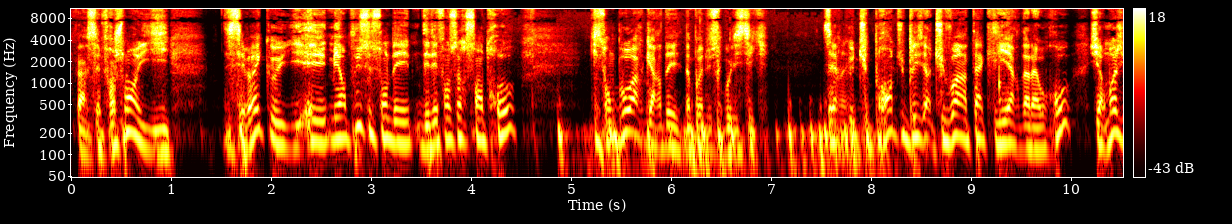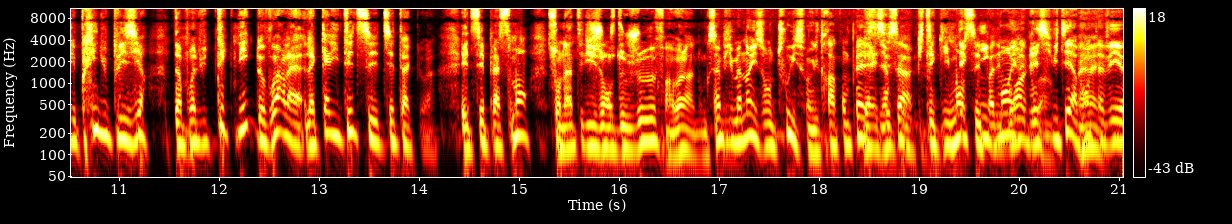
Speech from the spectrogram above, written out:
enfin, c'est franchement, c'est vrai que, et- mais en plus, ce sont des, des défenseurs centraux qui sont beaux à regarder d'un point de vue footballistique. C'est-à-dire que tu prends du plaisir. Tu vois un tacle hier d'Araujo. Je veux dire, Moi, j'ai pris du plaisir d'un point de vue technique de voir la, la qualité de ses, de ses tacles voilà. et de ses placements, son intelligence de jeu. Enfin voilà. Donc Et c'est puis maintenant ils ont tout, ils sont ultra complets. ben, c'est ça. Puis techniquement, c'est pas des et l'agressivité. Avant, Ouais. tu avais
